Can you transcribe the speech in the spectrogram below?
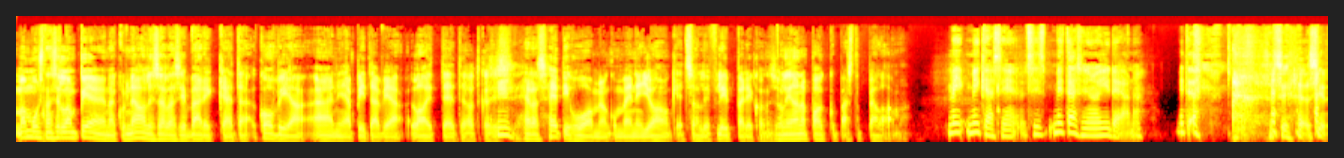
mä muistan silloin pienenä, kun ne oli sellaisia värikkäitä, kovia ääniä pitäviä laitteita, jotka siis mm. heräsi heti huomioon, kun menin johonkin, että se oli flipperikone. Se oli aina pakko päästä pelaamaan. Mi- mikä siinä, siis mitä siinä on ideana? Mitä? Si- si-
